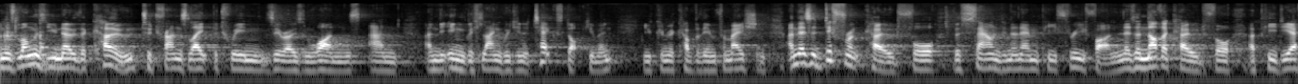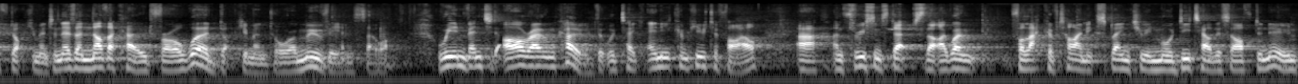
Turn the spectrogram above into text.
And as long as you know the code to translate between zeros and ones and, and the English language in a text document, you can recover the information. And there's a different code for the sound in an MP3 file, and there's another code for a PDF document, and there's another code for a Word document or a movie, and so on. We invented our own code that would take any computer file, uh, and through some steps that I won't for lack of time, explain to you in more detail this afternoon,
